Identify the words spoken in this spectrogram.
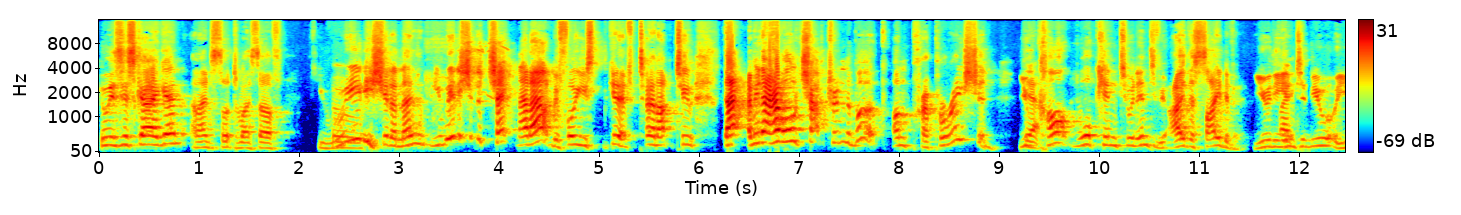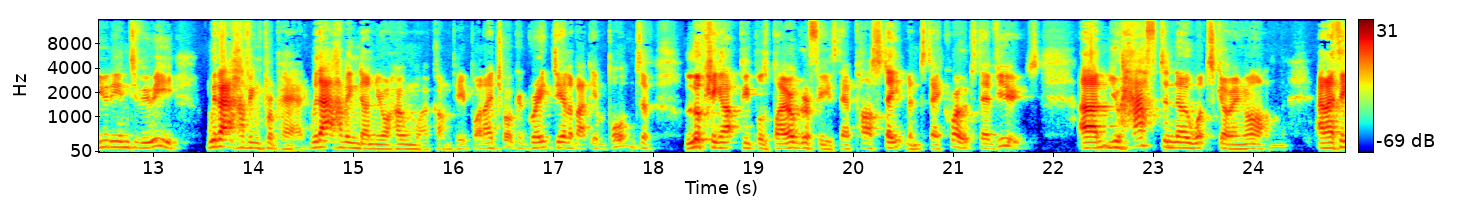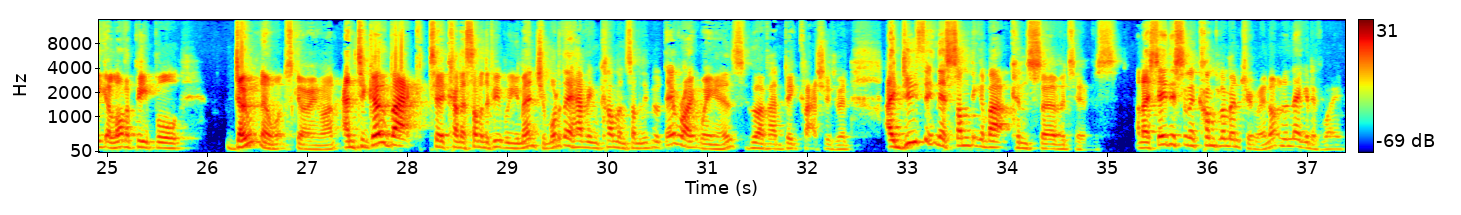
"Who is this guy again?" And I just thought to myself, you really should have known. You really should have checked that out before you, you know, turn up to that. I mean, I have a whole chapter in the book on preparation. You yeah. can't walk into an interview, either side of it, you the right. interviewer or you the interviewee, without having prepared, without having done your homework on people. And I talk a great deal about the importance of looking up people's biographies, their past statements, their quotes, their views. Um, you have to know what's going on. And I think a lot of people don't know what's going on. And to go back to kind of some of the people you mentioned, what do they have in common? Some of the people, they're right wingers who I've had big clashes with. I do think there's something about conservatives, and I say this in a complimentary way, not in a negative way,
